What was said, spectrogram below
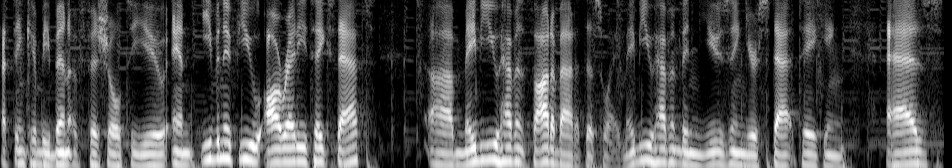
I think can be beneficial to you. And even if you already take stats, uh, maybe you haven't thought about it this way. Maybe you haven't been using your stat taking as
